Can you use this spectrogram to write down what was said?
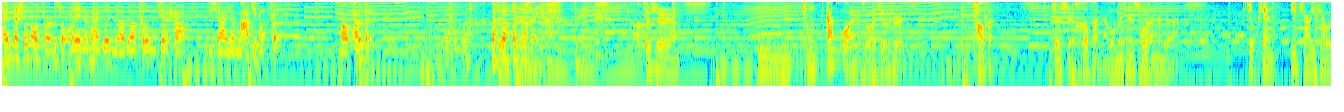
哎，那说到粉儿的种类，那麦哥你要不要给我们介绍一下有哪几种粉呢？脑残粉，叫什么？对，这个算也好。对，啊就是，嗯，从干货来说，就是炒粉，就是河粉啊。我们现在说的那个，就片一条一条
